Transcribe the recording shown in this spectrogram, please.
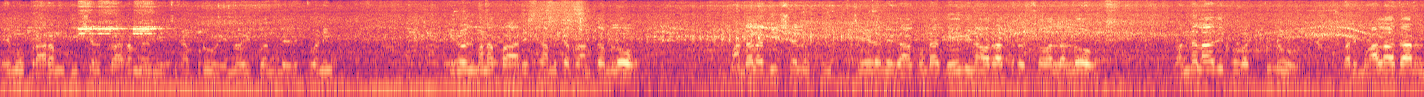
మేము ప్రారంభ దీక్షలు ప్రారంభించినప్పుడు ఎన్నో ఇబ్బందులు ఎదుర్కొని ఈరోజు మన పారిశ్రామిక ప్రాంతంలో మండల దీక్షలు పూర్తి చేయడమే కాకుండా దేవి నవరాత్రి ఉత్సవాలలో వందలాది భక్తులు మరి మాలాధారణ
